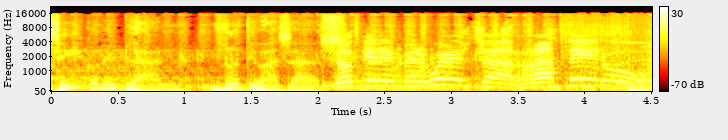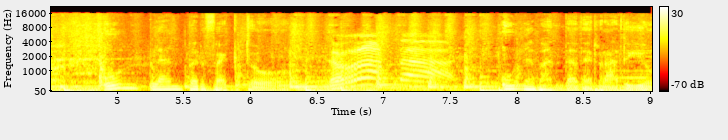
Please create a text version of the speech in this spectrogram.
Seguí con el plan. No te vayas. No tienen vergüenza, ratero. Un plan perfecto. Rata. Una banda de radio.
